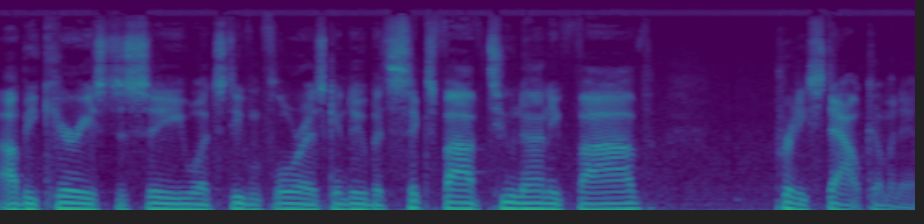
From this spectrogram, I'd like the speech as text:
I'll be curious to see what Stephen Flores can do. But 6'5", 295, pretty stout coming in.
